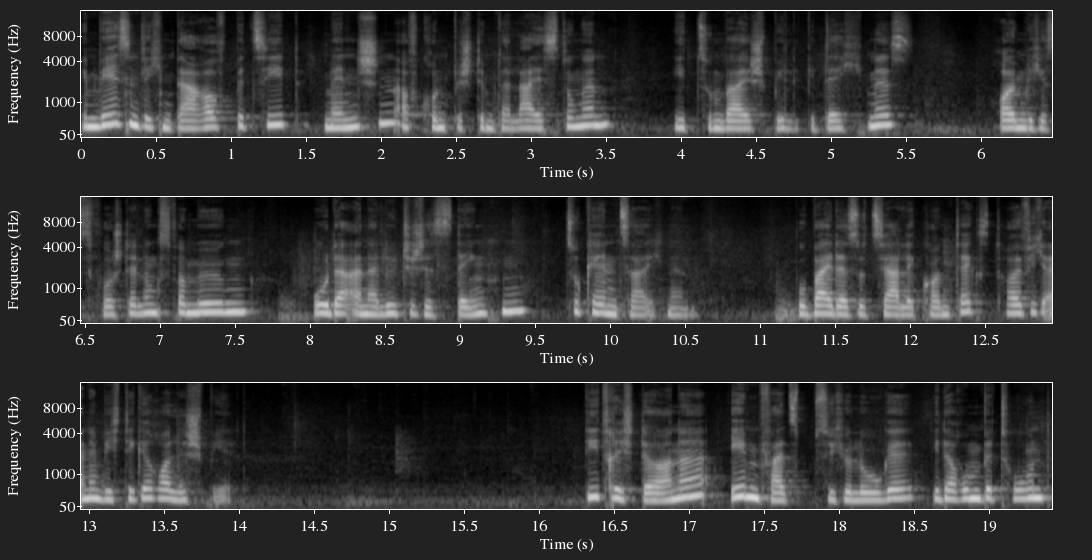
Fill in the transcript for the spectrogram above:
im Wesentlichen darauf bezieht, Menschen aufgrund bestimmter Leistungen, wie zum Beispiel Gedächtnis, räumliches Vorstellungsvermögen oder analytisches Denken, zu kennzeichnen, wobei der soziale Kontext häufig eine wichtige Rolle spielt. Dietrich Dörner, ebenfalls Psychologe, wiederum betont,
